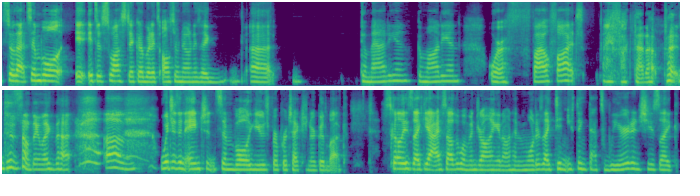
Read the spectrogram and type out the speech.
so that symbol it, it's a swastika but it's also known as a uh gammadion gammadion or a fylfot i fucked that up but something like that. Um which is an ancient symbol used for protection or good luck. Scully's like yeah i saw the woman drawing it on him. And mulder's like didn't you think that's weird? And she's like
